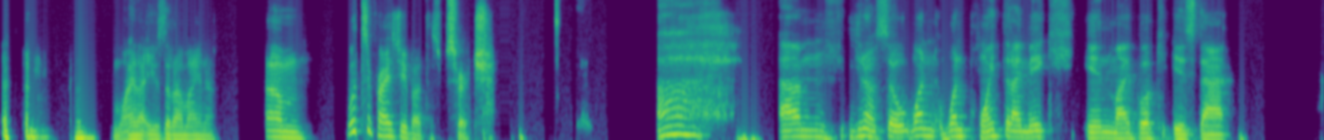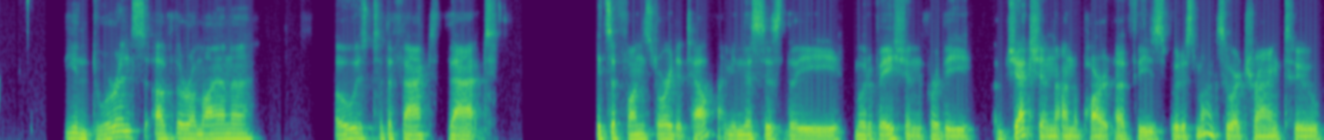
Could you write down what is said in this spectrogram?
why not use the Ramayana? Um, what surprised you about this research? Ah. Uh, um, you know, so one one point that I make in my book is that the endurance of the Ramayana owes to the fact that it's a fun story to tell. I mean, this is the motivation for the objection on the part of these Buddhist monks who are trying to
